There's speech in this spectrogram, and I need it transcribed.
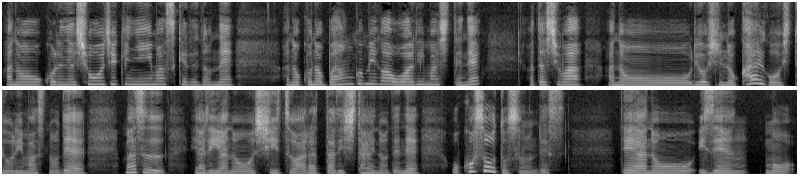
あのー、これね、正直に言いますけれどね、あの、この番組が終わりましてね、私は、あの、両親の介護をしておりますので、まず、やはり、あの、シーツを洗ったりしたいのでね、起こそうとするんです。で、あの、以前も、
